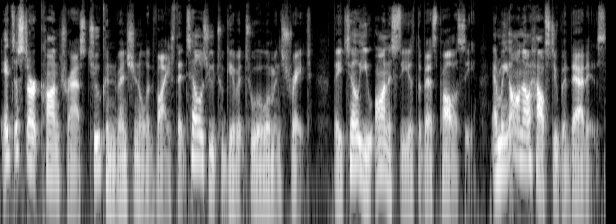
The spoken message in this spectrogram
It's a stark contrast to conventional advice that tells you to give it to a woman straight. They tell you honesty is the best policy, and we all know how stupid that is,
